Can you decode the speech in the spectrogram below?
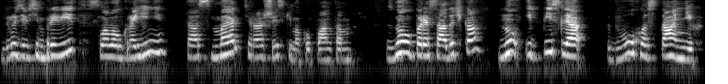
Друзі, всім привіт! Слава Україні та смерть рашистським окупантам. Знову пересадочка. Ну і після двох останніх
